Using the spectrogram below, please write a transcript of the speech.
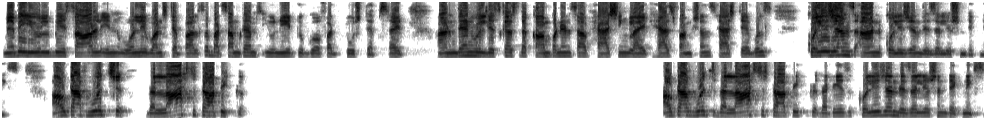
Maybe you will be solved in only one step also but sometimes you need to go for two steps right and then we'll discuss the components of hashing like hash functions hash tables collisions and collision resolution techniques out of which the last topic out of which the last topic that is collision resolution techniques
